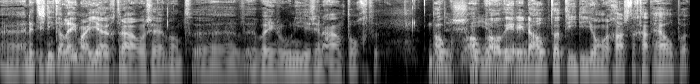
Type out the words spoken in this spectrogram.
Uh, en het is niet alleen maar jeugd trouwens, hè, want uh, Wayne Rooney is in aantocht. Dat ook, ook wel weer in de hoop dat hij die jonge gasten gaat helpen.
